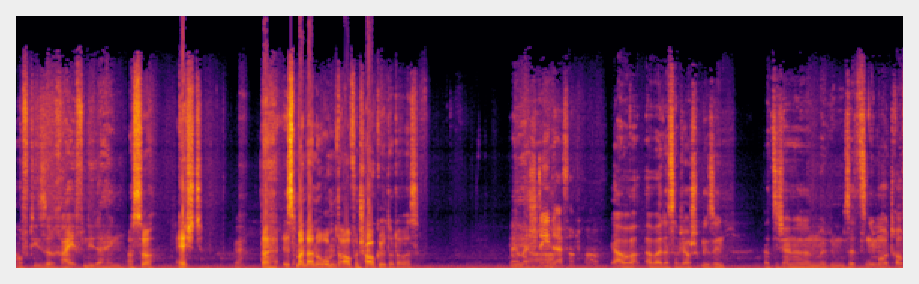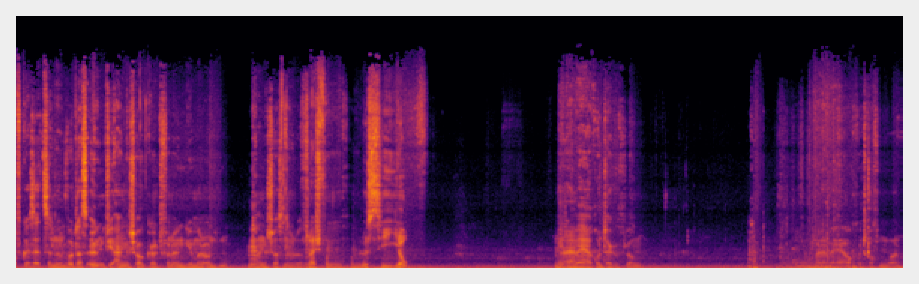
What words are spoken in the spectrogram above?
Auf diese Reifen, die da hängen. Ach so, echt? Ja? Da ist man dann oben drauf und schaukelt oder was? Ja, man steht einfach drauf. Ja, aber, aber das habe ich auch schon gesehen. Hat sich einer dann mit dem Sitzen-Emote draufgesetzt und dann wurde das irgendwie angeschaukelt von irgendjemand unten. Hm. Angeschossen oder so. Vielleicht vom, vom Lucy. Yo. Nee, Ja. dann wäre er runtergeflogen. auch getroffen worden.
